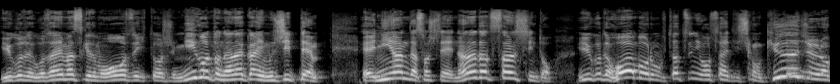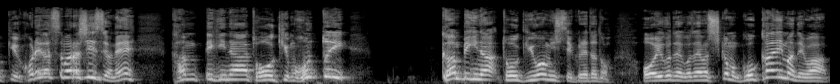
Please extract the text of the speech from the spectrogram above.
いうことでございますけども、大関投手、見事7回無失点、えー、2安打、そして7奪三振ということで、フォアボールも2つに抑えて、しかも96球、これが素晴らしいですよね。完璧な投球、も本当に、完璧な投球を見せてくれたということでございます。しかも5回までは、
